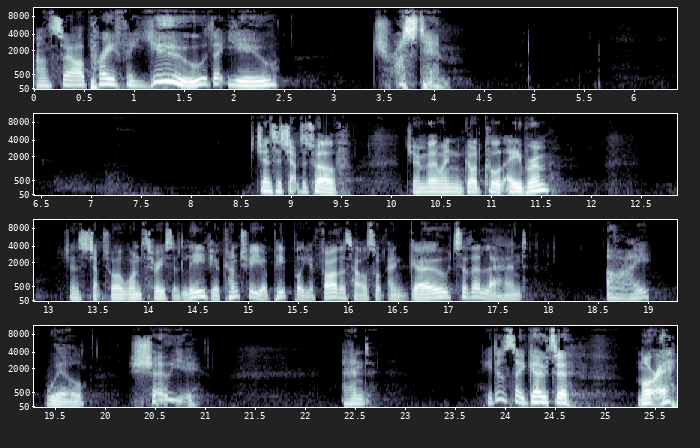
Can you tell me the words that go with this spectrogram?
And so I'll pray for you that you trust him. Genesis chapter 12. Do you remember when God called Abram? Genesis chapter 12, 1 3 says, Leave your country, your people, your father's household, and go to the land I will show you. And he doesn't say go to Moray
